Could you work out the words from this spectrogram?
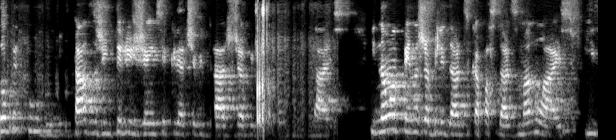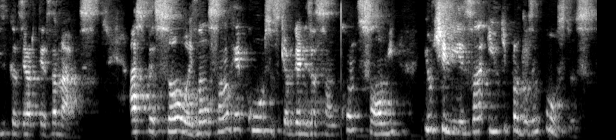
sobretudo casos de inteligência e criatividade de habilidades e não apenas de habilidades e capacidades manuais, físicas e artesanais. As pessoas não são recursos que a organização consome e utiliza e que produzem custos.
